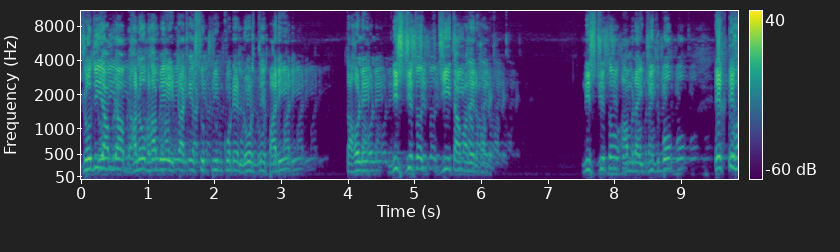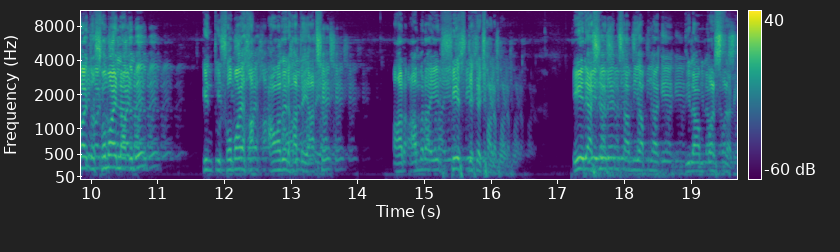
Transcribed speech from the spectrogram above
যদি আমরা ভালোভাবে এটাকে সুপ্রিম কোর্টে লড়তে পারি তাহলে নিশ্চিত জিত আমাদের হবে। নিশ্চিত আমরাই জিতব। একটু হয়তো সময় লাগবে কিন্তু সময় আমাদের হাতে আছে। আর আমরা এর শেষ দেখে ছাড়ব। এর অ্যাসুরেন্স আমি আপনাকে দিলাম পার্সোনালি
